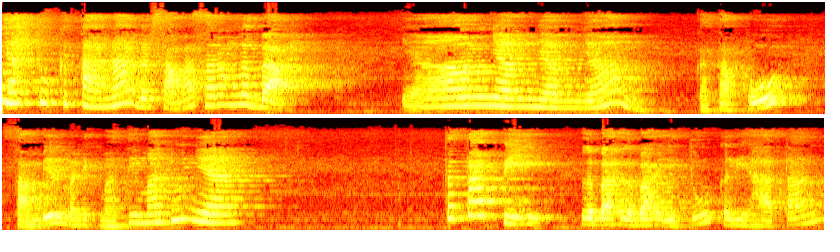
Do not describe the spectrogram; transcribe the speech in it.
jatuh ke tanah bersama sarang lebah. Nyam, nyam, nyam, nyam, kata Pu sambil menikmati madunya. Tetapi lebah-lebah itu kelihatan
